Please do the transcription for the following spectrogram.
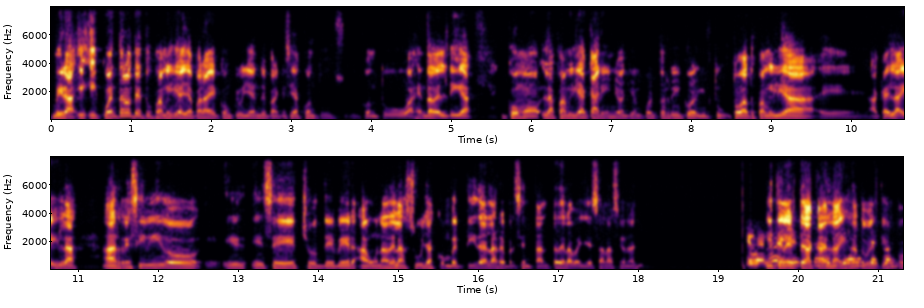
Mira, y, cuéntanos de tu familia, ya para ir concluyendo y para que sigas con, tus, con tu agenda del día. ¿Cómo la familia Cariño aquí en Puerto Rico y toda tu familia eh, acá en la isla ha recibido eh, eh, ese hecho de ver a una de las suyas convertida en la representante de la belleza nacional? y tenerte acá en la isla todo el tiempo.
